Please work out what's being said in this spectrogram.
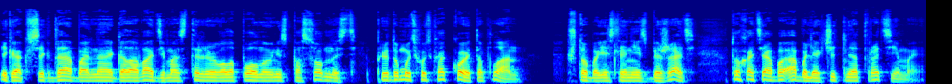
И, как всегда, больная голова демонстрировала полную неспособность придумать хоть какой-то план, чтобы, если не избежать, то хотя бы облегчить неотвратимое.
